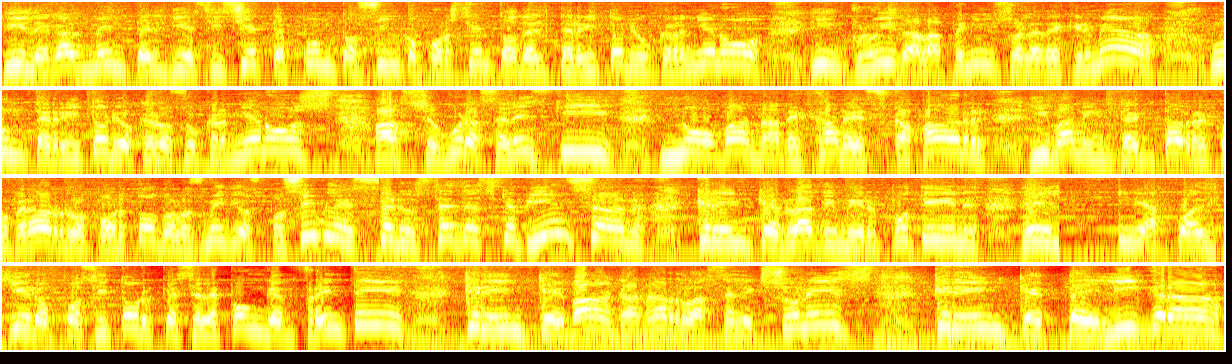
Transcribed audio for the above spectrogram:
ilegalmente el 17 97.5% del territorio ucraniano, incluida la península de Crimea, un territorio que los ucranianos, asegura Zelensky, no van a dejar escapar y van a intentar recuperarlo por todos los medios posibles. Pero ustedes qué piensan? ¿Creen que Vladimir Putin, el a cualquier opositor que se le ponga enfrente? ¿Creen que va a ganar las elecciones? ¿Creen que peligra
